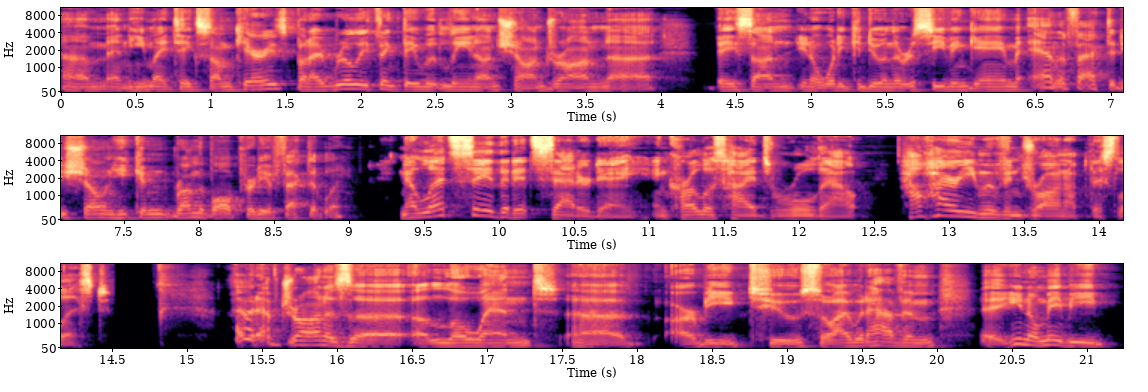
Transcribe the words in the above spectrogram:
um, and he might take some carries, but I really think they would lean on Shaun Draughn uh, based on you know what he can do in the receiving game and the fact that he's shown he can run the ball pretty effectively. Now, let's say that it's Saturday and Carlos Hyde's ruled out. How high are you moving Draughn up this list? I would have Draughn as a, a low end uh, RB2. So I would have him, uh, you know, maybe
